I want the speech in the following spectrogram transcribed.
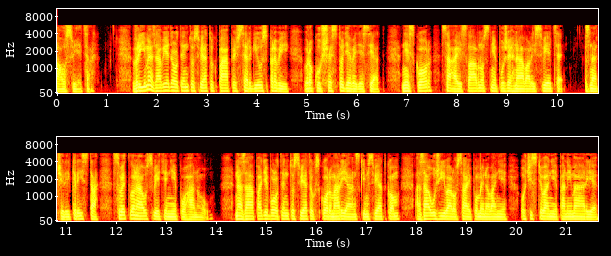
a o sviecach. V Ríme zaviedol tento sviatok pápež Sergius I v roku 690. Neskôr sa aj slávnostne požehnávali sviece. Značili Krista, svetlo na usvietenie pohanov. Na západe bol tento sviatok skôr mariánskym sviatkom a zaužívalo sa aj pomenovanie očisťovanie Pany Márie,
